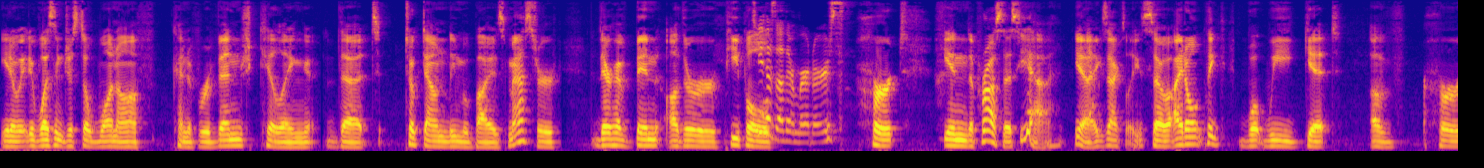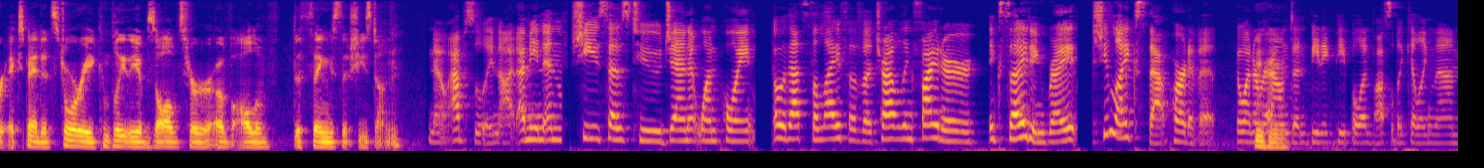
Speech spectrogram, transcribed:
you know, it wasn't just a one-off kind of revenge killing that took down Li Mubai's master. There have been other people She has other murders. hurt in the process. Yeah, yeah, exactly. So I don't think what we get of her expanded story completely absolves her of all of the things that she's done. No, absolutely not. I mean, and she says to Jen at one point, Oh, that's the life of a traveling fighter. Exciting, right? She likes that part of it, going mm-hmm. around and beating people and possibly killing them.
